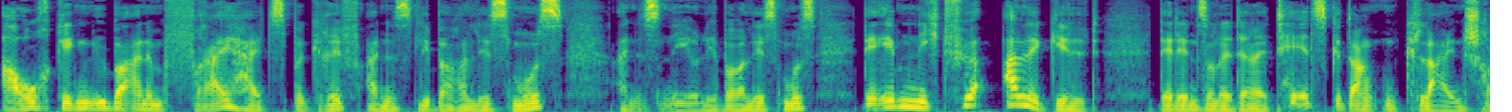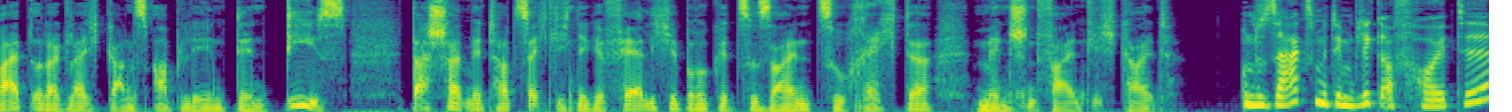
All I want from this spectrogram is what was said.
auch gegenüber einem Freiheitsbegriff eines Liberalismus, eines Neoliberalismus, der eben nicht für alle gilt, der den Solidaritätsgedanken kleinschreibt oder gleich ganz ablehnt. Denn dies, das scheint mir tatsächlich eine gefährliche Brücke zu sein zu rechter Menschenfeindlichkeit. Und du sagst mit dem Blick auf heute,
